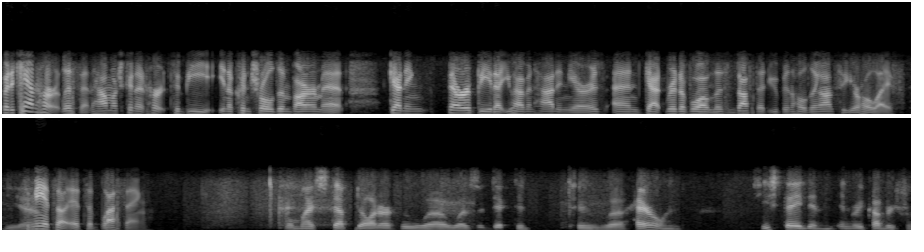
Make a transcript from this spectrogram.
But it can't hurt. Listen, how much can it hurt to be in a controlled environment, getting therapy that you haven't had in years, and get rid of all mm-hmm. this stuff that you've been holding on to your whole life? Yeah. To me, it's a it's a blessing. Well, my stepdaughter, who uh, was addicted to uh, heroin, she stayed in in recovery for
